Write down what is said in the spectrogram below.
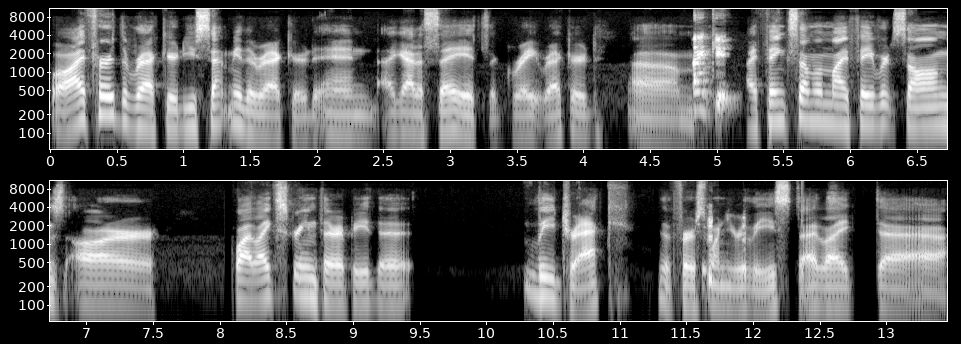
Well, I've heard the record. You sent me the record, and I got to say, it's a great record. Um, Thank you. I think some of my favorite songs are, well, I like Scream Therapy, the lead track, the first one you released. I liked uh,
